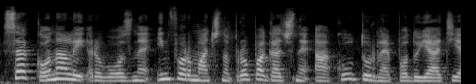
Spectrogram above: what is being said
sa konali rôzne informačno-propagačné a kultúrne podujatia,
